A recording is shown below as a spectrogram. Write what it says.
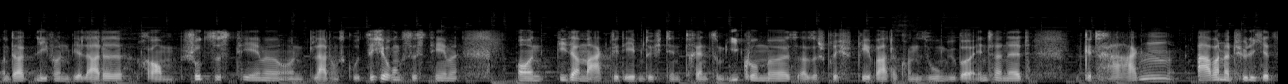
Und da liefern wir Laderaumschutzsysteme und Ladungsgutsicherungssysteme. Und dieser Markt wird eben durch den Trend zum E-Commerce, also sprich privater Konsum über Internet, getragen, aber natürlich jetzt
